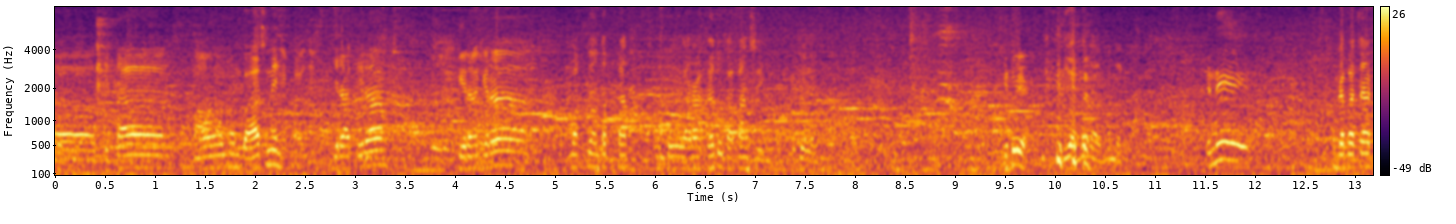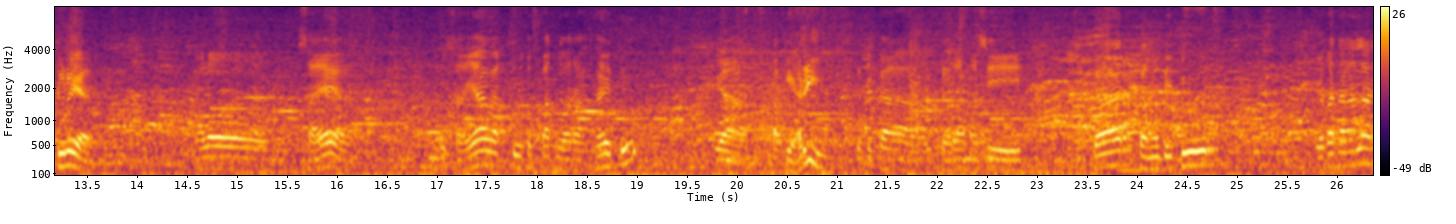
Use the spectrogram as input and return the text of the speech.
eh, kita mau membahas nih kira-kira kira-kira waktu yang tepat untuk olahraga tuh kapan sih? Gitu loh. Gitu ya? Iya benar benar. ini pendapat saya dulu ya. Kalau saya ya menurut saya waktu tepat olahraga itu ya pagi hari ketika udara masih segar bangun tidur ya katakanlah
